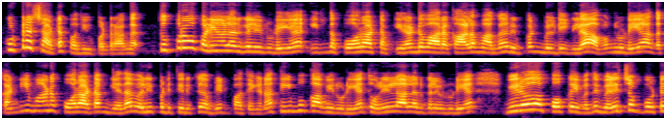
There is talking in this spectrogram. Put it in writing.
குற்றச்சாட்டை பதிவு பண்றாங்க. துப்புரவு பணியாளர்களினுடைய இந்த போராட்டம் இரண்டு வார காலமாக ரிப்பன் பில்டிங்ல அவங்களுடைய அந்த கண்ணியமான போராட்டம் எதை வெளிப்படுத்தியிருக்கு அப்படின்னு பாத்தீங்கன்னா திமுகவினுடைய தொழிலாளர்களினுடைய விரோத போக்கை வந்து வெளிச்சம் போட்டு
